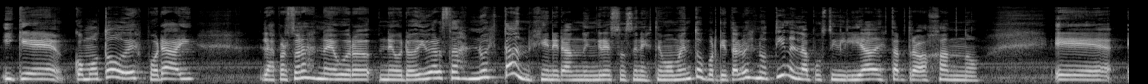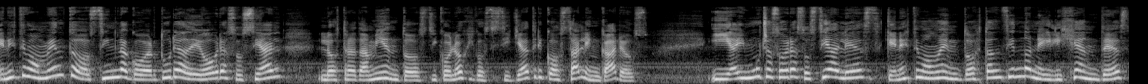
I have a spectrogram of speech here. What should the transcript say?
y que, como todo es por ahí, las personas neurodiversas no están generando ingresos en este momento porque tal vez no tienen la posibilidad de estar trabajando. Eh, en este momento, sin la cobertura de obra social, los tratamientos psicológicos y psiquiátricos salen caros. Y hay muchas obras sociales que en este momento están siendo negligentes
